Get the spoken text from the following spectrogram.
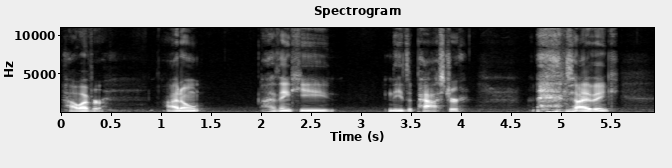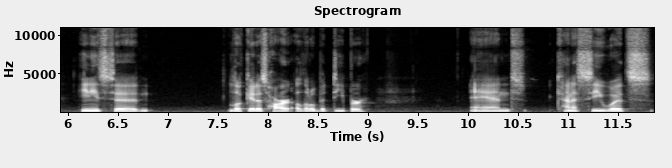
However, I don't I think he needs a pastor and I think he needs to look at his heart a little bit deeper and kind of see what's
